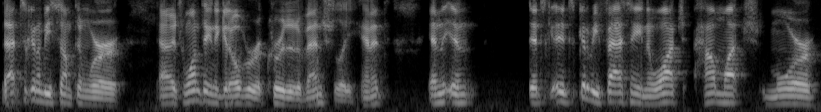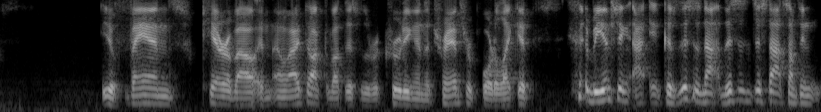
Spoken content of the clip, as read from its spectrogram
that's going to be something where uh, it's one thing to get over recruited eventually, and it and and it's it's going to be fascinating to watch how much more you know fans care about. And oh, I talked about this with recruiting and the transfer portal. Like it, it'd be interesting because this is not this is just not something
